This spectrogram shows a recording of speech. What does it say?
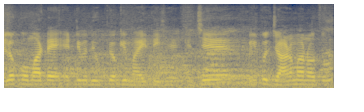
એ લોકો માટે એટલી બધી ઉપયોગી માહિતી છે કે જે બિલકુલ જાણવા નહોતું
